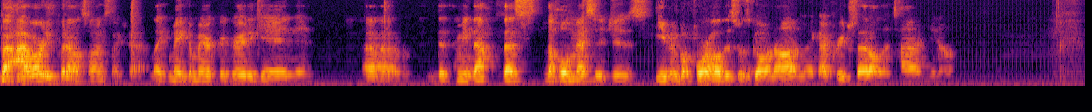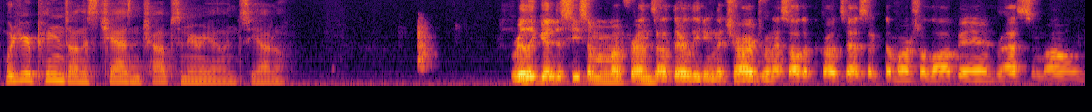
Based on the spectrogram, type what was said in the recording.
But I've already put out songs like that, like "Make America Great Again," and uh, that, I mean that that's the whole message. Is even before all this was going on, like I preach that all the time, you know. What are your opinions on this Chaz and Chop scenario in Seattle? really good to see some of my friends out there leading the charge when I saw the protests, like the Marshall Law Band, Raz Simone.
